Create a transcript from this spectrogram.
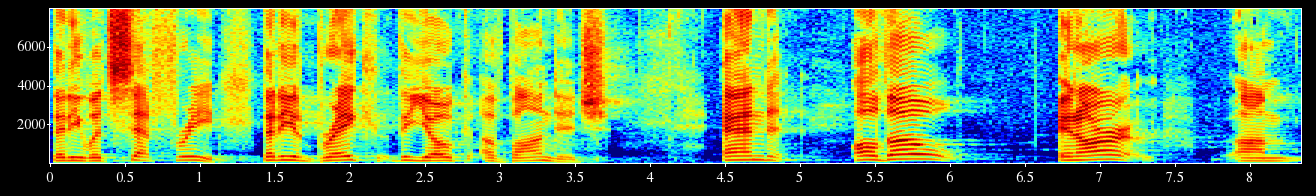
that he would set free, that he would break the yoke of bondage. And although in our um,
